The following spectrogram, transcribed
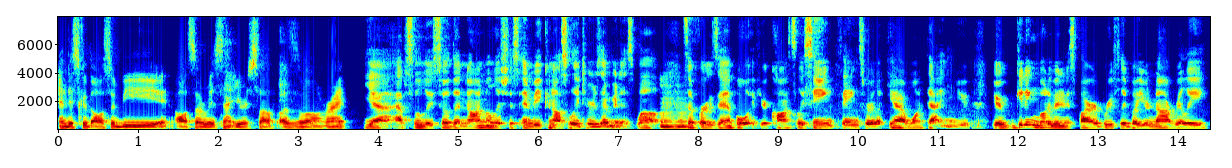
And this could also be also resent yourself as well, right? Yeah, absolutely. So the non-malicious envy can also lead to resentment as well. Mhm. So, for example, if you're constantly seeing things where, like, yeah, I want that, and you you're getting motivated and inspired briefly, but you're not really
